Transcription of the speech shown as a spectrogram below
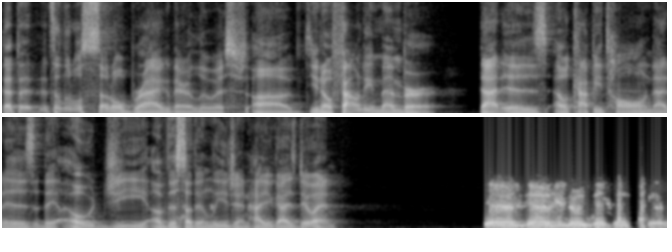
that that's a little subtle brag there, Lewis. Uh, you know, founding member. That is El Capitan. That is the OG of the Southern Legion. How you guys doing? Good, good. We're doing good. Man. Good.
